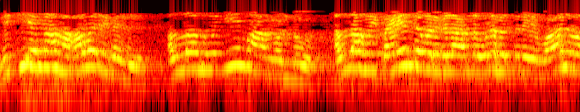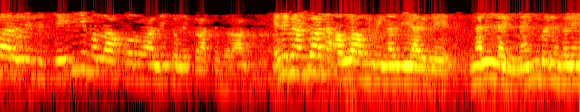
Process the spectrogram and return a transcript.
நிச்சயமாக அவர்கள் அல்லாஹுவை ஈமான் கொண்டு அல்லாஹுவை பயந்தவர்களா அந்த உலகத்திலே வாழ்வார்கள் என்று செய்தியும் அல்லாஹ் பொருளாளி சொல்லி காட்டுகிறான். எனவே அன்பான அல்லாஹுவின் நல்லியார்களே நல்ல நண்பர்களை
